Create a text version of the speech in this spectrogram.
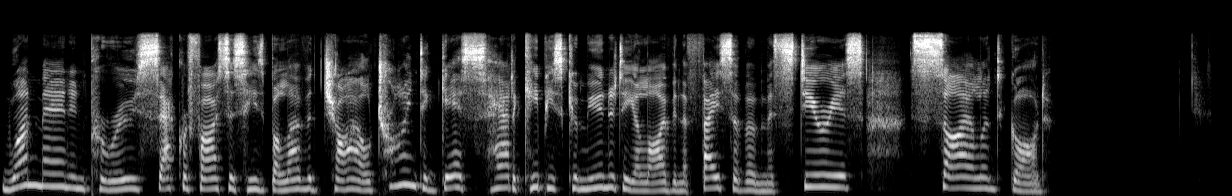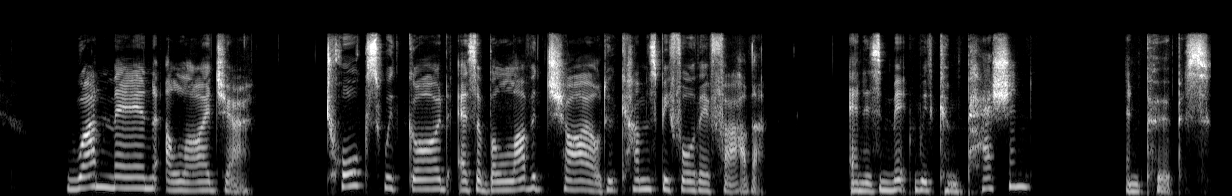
One man in Peru sacrifices his beloved child, trying to guess how to keep his community alive in the face of a mysterious, silent God. One man, Elijah, talks with God as a beloved child who comes before their father and is met with compassion and purpose.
